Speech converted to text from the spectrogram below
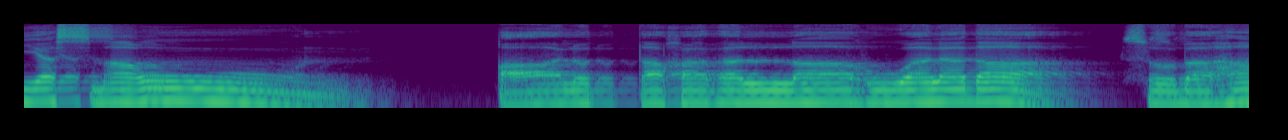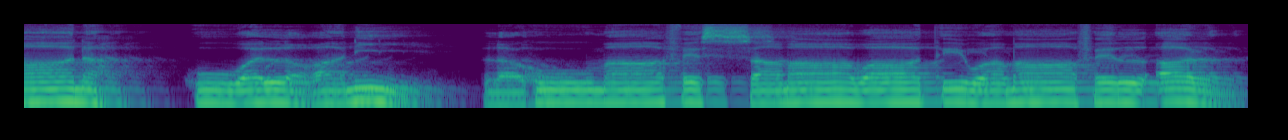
يسمعون. قالوا اتخذ الله ولدا. سبحانه هو الغني. له ما في السماوات وما في الأرض.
